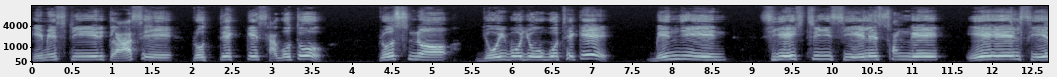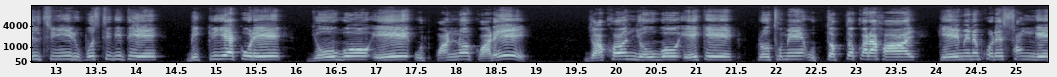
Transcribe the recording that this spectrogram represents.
কেমিস্ট্রির ক্লাসে প্রত্যেককে স্বাগত। প্রশ্ন জৈব যৌগ থেকে বেঞ্জিন সিএইচ থ্রি সিএল এর সঙ্গে এল সিএল থ্রির উপস্থিতিতে বিক্রিয়া করে যৌগ এ উৎপন্ন করে। যখন যৌগ একে প্রথমে উত্তপ্ত করা হয় কেএমএনএফোরের সঙ্গে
